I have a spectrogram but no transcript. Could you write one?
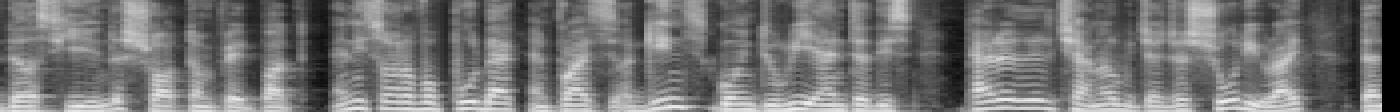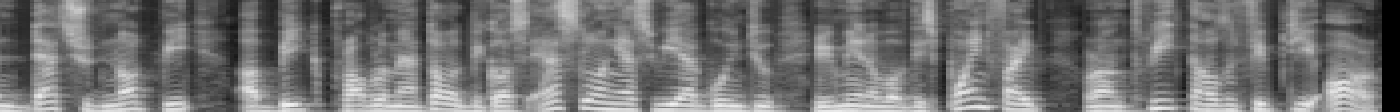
does here in the short term trade. But any sort of a pullback and price is again going to re-enter this parallel channel which I just showed you, right? Then that should not be a big problem at all because as long as we are going to remain above this 0.5 around 3050 or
